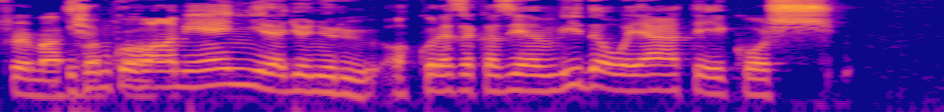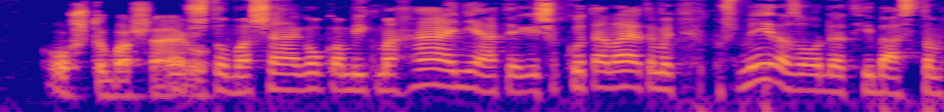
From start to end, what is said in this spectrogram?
főmászat. És amikor valami ennyire gyönyörű, akkor ezek az ilyen videójátékos ostobaságok. ostobaságok, amik már hány játék, és akkor utána rájöttem, hogy most miért az ordert hibáztam,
